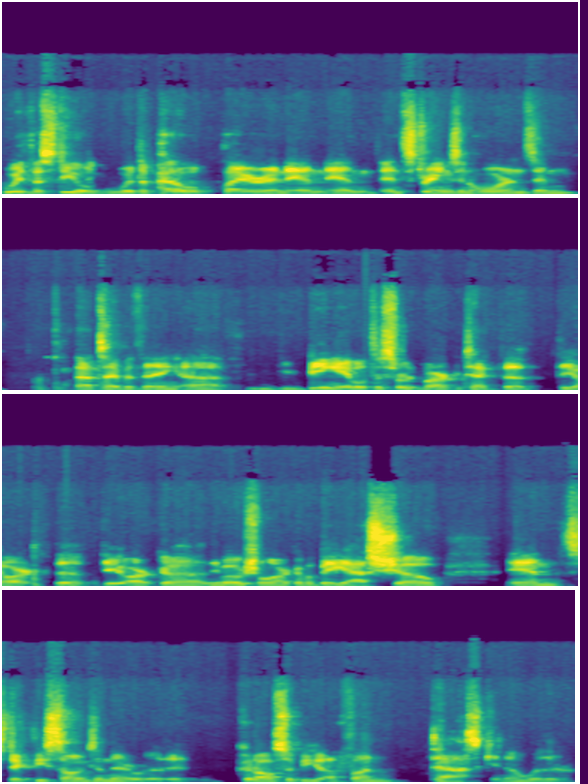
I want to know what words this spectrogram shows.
with a steel with a pedal player and and and and strings and horns and that type of thing. Uh, being able to sort of architect the the arc the the arc uh, the emotional arc of a big ass show and stick these songs in there could also be a fun task. You know, whether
